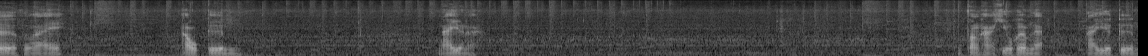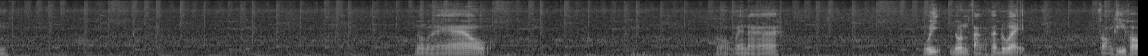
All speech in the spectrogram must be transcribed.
อ สวย เอาเกิน ได้อยู่นะต้องหาคิวเพิ่มแล้ว ตายเยอะเกิน โดนมาแล้วโอ้ไหมนะ อุ้ยโดนฝังซะด้วย สองทีพอ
